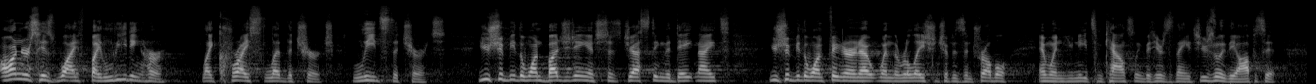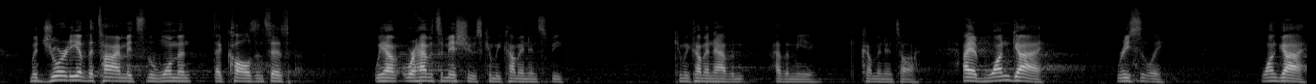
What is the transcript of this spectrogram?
honors his wife by leading her like Christ led the church, leads the church. You should be the one budgeting and suggesting the date nights. You should be the one figuring out when the relationship is in trouble and when you need some counseling. But here's the thing it's usually the opposite. Majority of the time, it's the woman that calls and says, we have, We're having some issues. Can we come in and speak? Can we come and have a, have a meeting? Come in and talk. I had one guy recently, one guy,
